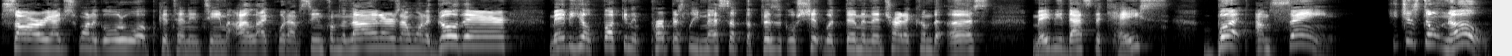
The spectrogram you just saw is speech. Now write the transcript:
Sorry, I just want to go to a contending team. I like what I'm seeing from the Niners. I want to go there. Maybe he'll fucking purposely mess up the physical shit with them and then try to come to us. Maybe that's the case. But I'm saying, you just don't know.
